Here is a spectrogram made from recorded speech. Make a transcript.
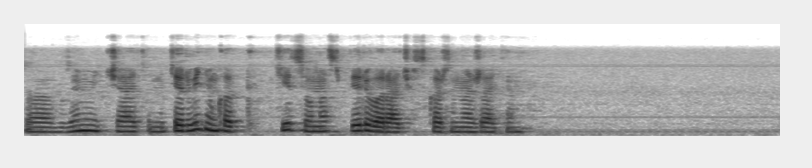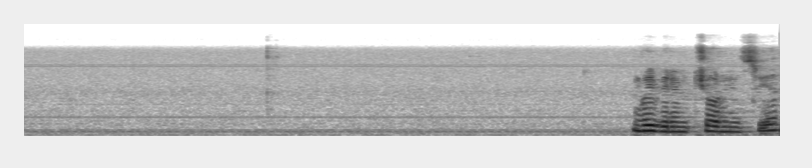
Так, замечательно. Теперь видим, как птица у нас переворачивается с каждым нажатием. Выберем черный цвет.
